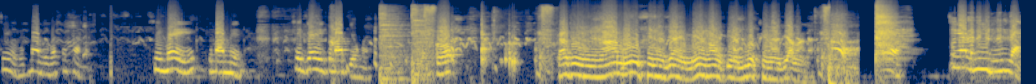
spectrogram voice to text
ဆင်းကိုလည်းမှန်လို့ပဲဆက်ဆက်တယ်ရှင်မဲဒီမမင်းရှင်ပြည့်ဒီမပြုံးမယ်ဟော ဒါဆိုရင်ငါမင်းကိုခင်လာကြရင်မင်းငါ့ကိုပြန်ပြီးတော့ခင်လာကြမှာလားအဲရှင်ကမမြင်ဘူးလား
